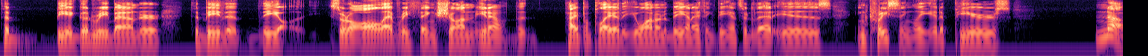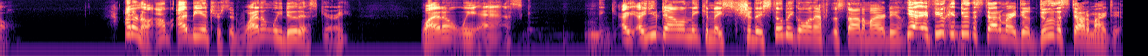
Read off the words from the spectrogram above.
to be a good rebounder, to be the the sort of all everything Sean, you know, the type of player that you want him to be? And I think the answer to that is increasingly it appears no. I don't know. I'll, I'd be interested. Why don't we do this, Gary? Why don't we ask? Are, are you down with me? Can they should they still be going after the Stoudemire deal? yeah, if you can do the Stoudemire deal, do the Stoudemire deal.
